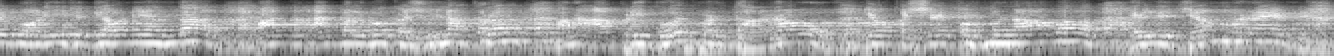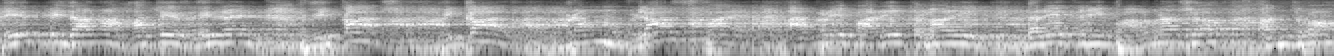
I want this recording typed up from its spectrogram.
એ મોડી જગ્યાઓની અંદર આ બલ્બ કશું ના કરે અને આપણી કોઈ પણ ધારણાઓ કે કશે પગનું ના આવે, એટલે જમ બને એકબીજાના હાથે રહી રહીને વિકાસ વિકાસ, બ્રહ્મ વિલાસ થાય. આપણી મારી તમારી દરેકની ભાવના છે. અંતમાં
